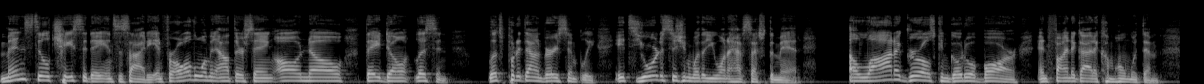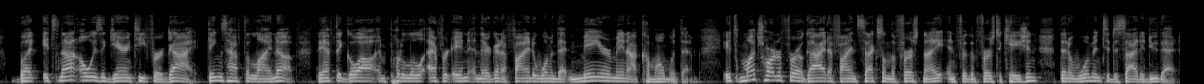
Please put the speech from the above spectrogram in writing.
Men still chase the day in society. And for all the women out there saying, oh no, they don't, listen, let's put it down very simply. It's your decision whether you want to have sex with a man A lot of girls can go to a bar and find a guy to come home with them, but it's not always a guarantee for a guy. Things have to line up. They have to go out and put a little effort in, and they're going to find a woman that may or may not come home with them. It's much harder for a guy to find sex on the first night and for the first occasion than a woman to decide to do that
